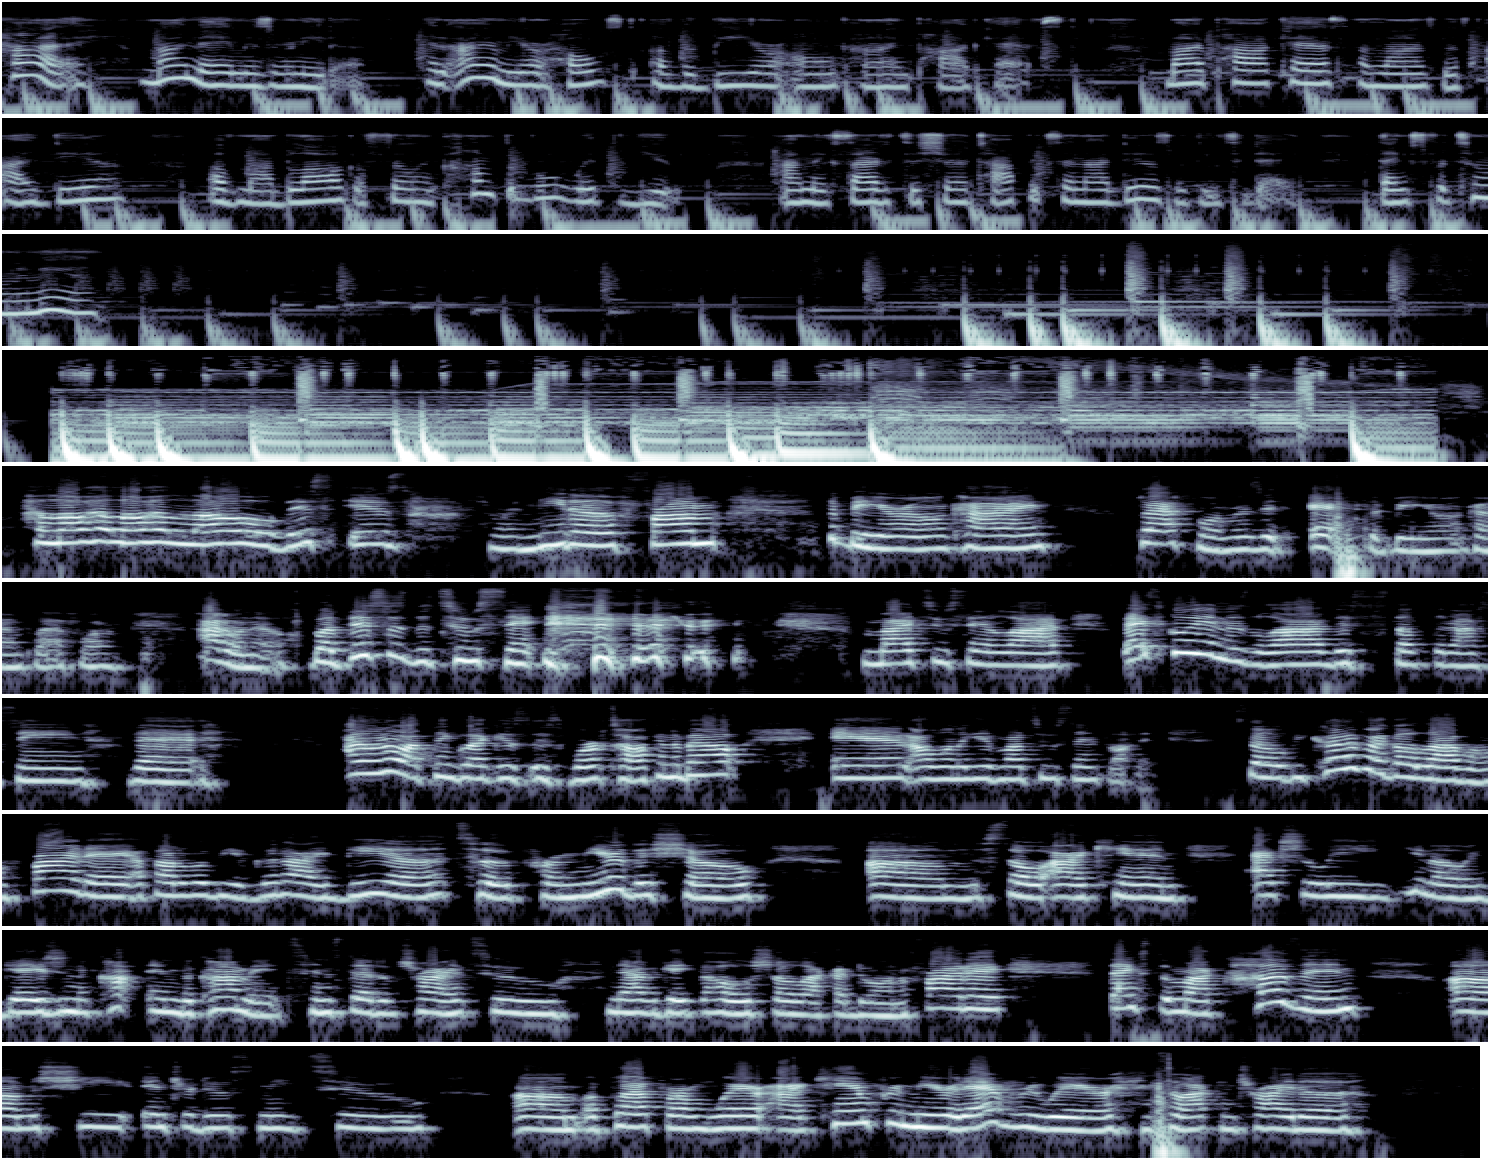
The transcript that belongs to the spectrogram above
Hi, my name is Renita, and I am your host of the Be Your Own Kind podcast. My podcast aligns with idea of my blog of feeling comfortable with you. I'm excited to share topics and ideas with you today. Thanks for tuning in. This is Renita from the Be Your Own Kind platform. Is it at the Be Your Own Kind platform? I don't know. But this is the two cent, my two cent live. Basically, in this live, this is stuff that I've seen that I don't know. I think like it's, it's worth talking about, and I want to give my two cents on it. So, because I go live on Friday, I thought it would be a good idea to premiere the show um, so I can actually, you know, engage in the in the comments instead of trying to navigate the whole show like I do on a Friday. Thanks to my cousin, um, she introduced me to um, a platform where I can premiere it everywhere, so I can try to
